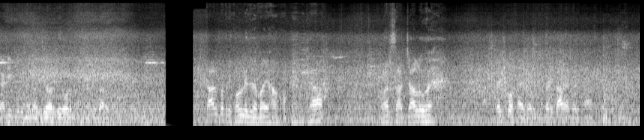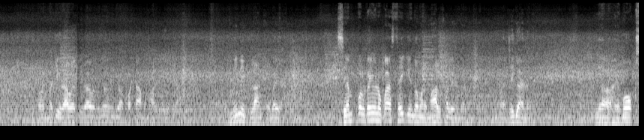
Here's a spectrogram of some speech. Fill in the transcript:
ગાડી પૂરી મેં કહ્યું જોરથી રોડમાં. નથી બરોબર તાલપત્રી ખોલી દીધા ભાઈ, હા. જા. વરસાદ ચાલુ હે. તડકો થાય ઘડીક ઘડીક આવે ઘડીક આવે. હવે મજૂર આવે મજૂર આવે, તો જો આ પટ્ટામાં માલ લઈ ગયા મિની પ્લાન્ટ છે ભાઈ સેમ્પલ કઈનું પાસ થઈ ગયું તો અમારે માલ ખાલી નથી અમારા જગ્યા નથી. યા હે બોક્સ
